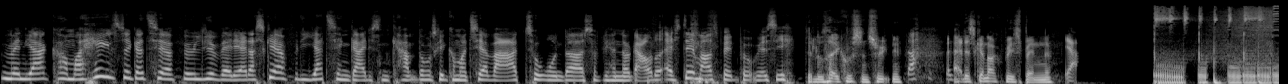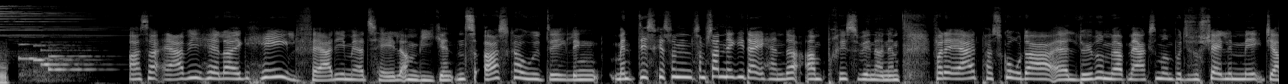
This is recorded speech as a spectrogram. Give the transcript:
men jeg kommer helt sikkert til at følge, hvad det er, der sker, fordi jeg tænker, at det er sådan en kamp, der måske kommer til at vare to runder, og så bliver han nok outet. Altså, det er meget spændt på, vil jeg sige. Det lyder ikke usandsynligt. Nej, ja, det skal nok blive spændende. Ja og så er vi heller ikke helt færdige med at tale om weekendens Oscar-uddeling. Men det skal sådan, som sådan ikke i dag handle om prisvinderne. For det er et par sko, der er løbet med opmærksomheden på de sociale medier.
